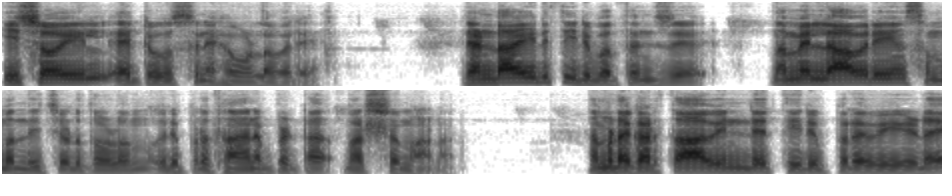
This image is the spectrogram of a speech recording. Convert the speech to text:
ഈശോയിൽ ഏറ്റവും സ്നേഹമുള്ളവരെ രണ്ടായിരത്തി ഇരുപത്തഞ്ച് നമ്മെല്ലാവരെയും സംബന്ധിച്ചിടത്തോളം ഒരു പ്രധാനപ്പെട്ട വർഷമാണ്. നമ്മുടെ കർത്താവിന്റെ തിരുപ്പിറവിയുടെ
